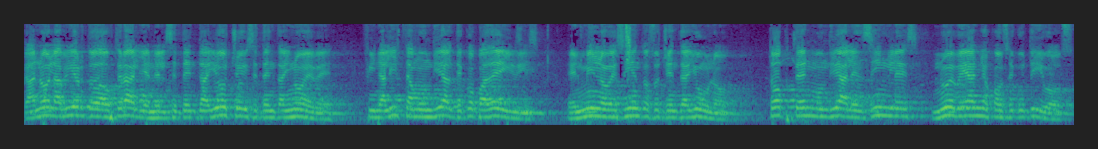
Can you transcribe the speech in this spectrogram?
Ganó el Abierto de Australia en el 78 y 79, finalista mundial de Copa Davis en 1981, top 10 mundial en singles nueve años consecutivos,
